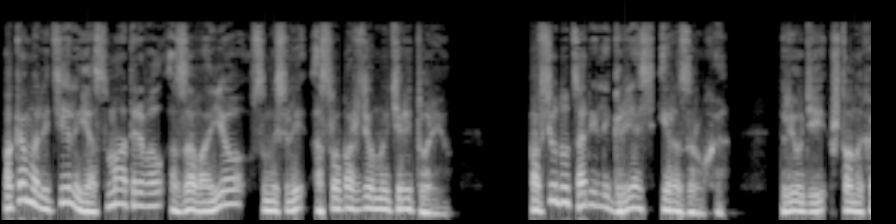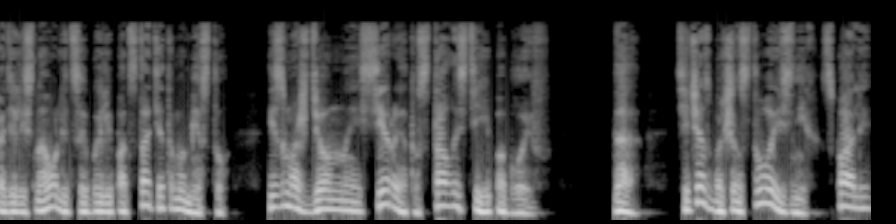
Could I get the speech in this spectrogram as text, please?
Пока мы летели, я осматривал завое, в смысле освобожденную территорию. Повсюду царили грязь и разруха. Люди, что находились на улице, были под стать этому месту, изможденные, серые от усталости и побоев. Да, сейчас большинство из них спали,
